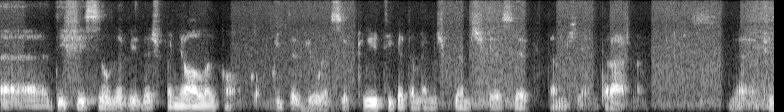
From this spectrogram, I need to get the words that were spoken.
uh, difícil da vida espanhola, com, com muita violência política, também nos podemos esquecer que estamos a entrar na enfim,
